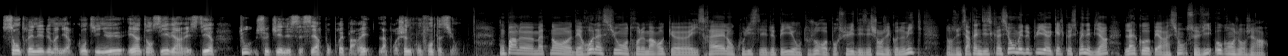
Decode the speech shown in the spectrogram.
s'entraîner de manière continue et intensive et investir tout ce qui est nécessaire pour préparer la prochaine confrontation. On parle maintenant euh, des relations entre le Maroc euh, et Israël. En coulisses, les deux pays ont toujours poursuivi des échanges économiques dans une certaine discrétion, mais depuis euh, quelques semaines, eh bien, la coopération se vit au grand jour, Gérard.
